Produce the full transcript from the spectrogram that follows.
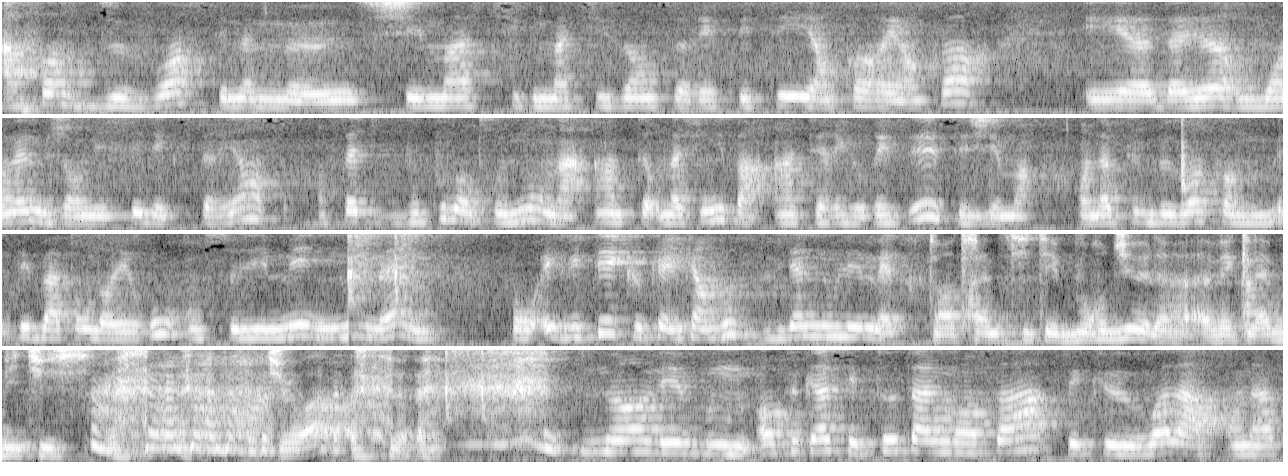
à force de voir ces mêmes euh, schémas stigmatisants se répéter encore et encore, et euh, d'ailleurs, moi-même, j'en ai fait l'expérience. En fait, beaucoup d'entre nous, on a, on a fini par intérioriser ces schémas. On n'a plus besoin, quand nous mettons des bâtons dans les roues, on se les met nous-mêmes pour éviter que quelqu'un d'autre vienne nous les mettre. Tu es en train de citer Bourdieu, là, avec ah. l'habitus. tu vois? Non, mais bon, en tout cas, c'est totalement ça. C'est que, voilà, on, a,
